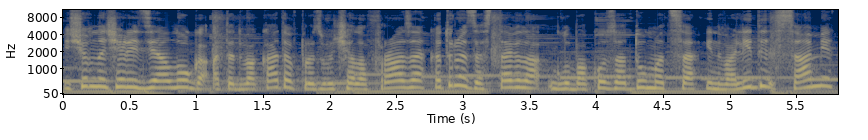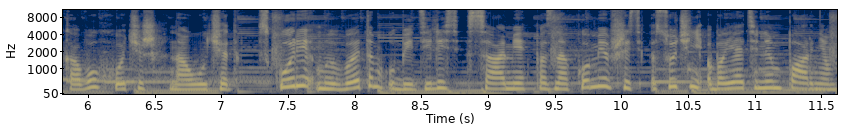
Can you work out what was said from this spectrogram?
Еще в начале диалога от адвокатов прозвучала фраза, которая заставила глубоко задуматься. Инвалиды сами кого хочешь научат. Вскоре мы в этом убедились сами, познакомившись с очень обаятельным парнем,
